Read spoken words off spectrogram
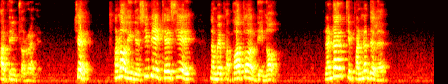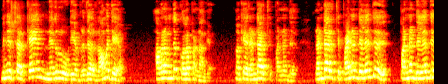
அப்படின்னு சொல்றாங்க. சரி ஆனால் இந்த சிபிஐ கேஸையே நம்ம இப்ப பார்த்தோம் அப்படின்னா ரெண்டாயிரத்தி பன்னெண்டுல மினிஸ்டர் கே என் நெஹ்ருவுடைய பிரதர் ராமஜெயம் அவரை வந்து கொலை பண்ணாங்க. ஓகே ரெண்டாயிரத்தி பன்னெண்டு ரெண்டாயிரத்தி பன்னெண்டுலேருந்து பன்னெண்டுலேருந்து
